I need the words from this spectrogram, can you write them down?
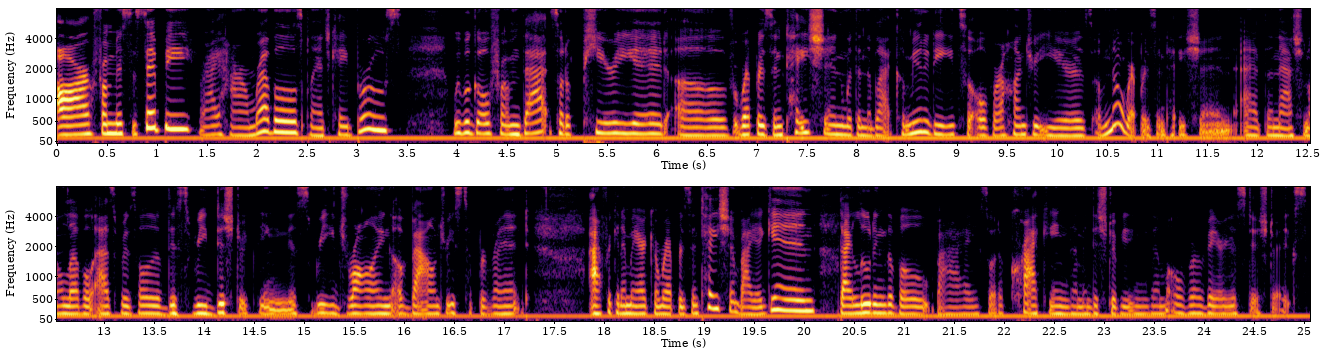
are from Mississippi, right? Hiram Revels, Blanche K. Bruce. We will go from that sort of period of representation within the black community to over 100 years of no representation at the national level as a result of this redistricting, this redrawing of boundaries to prevent African American representation by again diluting the vote by sort of cracking them and distributing them over various districts.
